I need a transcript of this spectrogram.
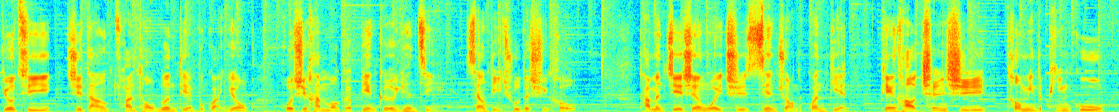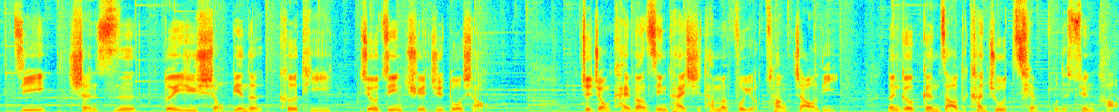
尤其是当传统论点不管用，或是和某个变革愿景相抵触的时候，他们戒慎维持现状的观点，偏好诚实透明的评估及审思。对于手边的课题究竟确知多少？这种开放心态使他们富有创造力，能够更早地看出潜伏的讯号。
